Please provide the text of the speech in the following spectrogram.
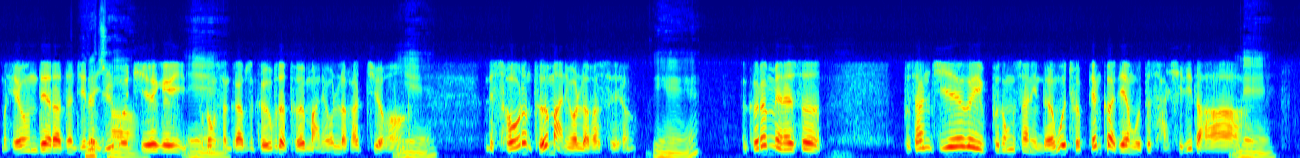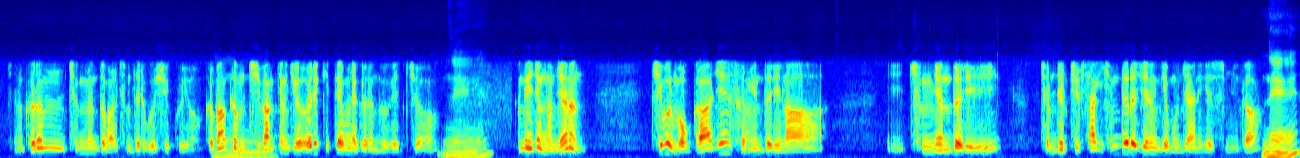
뭐 해운대라든지 이런 그렇죠. 일부 지역의 예. 부동산 값은 그거보다 더 많이 올라갔죠. 예. 근데 서울은 더 많이 올라갔어요. 예. 그런 면에서 부산 지역의 부동산이 너무 저평가된 것도 사실이다. 네. 저는 그런 측면도 말씀드리고 싶고요. 그만큼 음. 지방 경제가 어렵기 때문에 그런 거겠죠. 네. 근데 이제 문제는 집을 못 가진 서민들이나 이 청년들이 점점 집 사기 힘들어지는 게 문제 아니겠습니까? 네.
